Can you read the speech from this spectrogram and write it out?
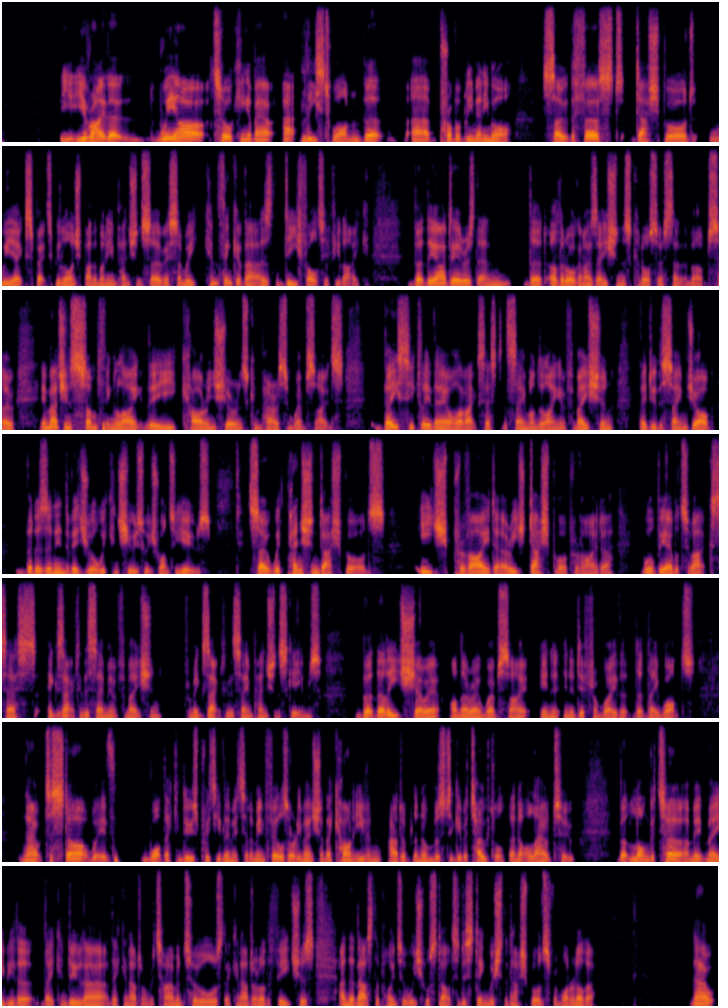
You're right. That we are talking about at least one, but uh, probably many more. So the first dashboard we expect to be launched by the Money and Pension Service, and we can think of that as the default, if you like. But the idea is then that other organisations can also set them up. So imagine something like the car insurance comparison websites. Basically, they all have access to the same underlying information. They do the same job, but as an individual, we can choose which one to use. So with pension dashboards, each provider, each dashboard provider, will be able to access exactly the same information from exactly the same pension schemes but they'll each show it on their own website in a, in a different way that, that they want. Now, to start with, what they can do is pretty limited. I mean, Phil's already mentioned they can't even add up the numbers to give a total. They're not allowed to. But longer term, it may be that they can do that. They can add on retirement tools. They can add on other features, and that that's the point at which we'll start to distinguish the dashboards from one another. Now,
